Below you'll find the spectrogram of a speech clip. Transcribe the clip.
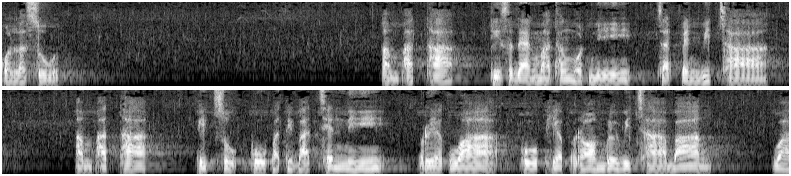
ผลละสูตรอัมพัทธะที่แสดงมาทั้งหมดนี้จัดเป็นวิชาอัมพัทธะ ภิกษุผู้ปฏิบัติเช่นนี้ เรียกว่าผู้เพียบพร้อมด้วยวิชาบ้าง ว่า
